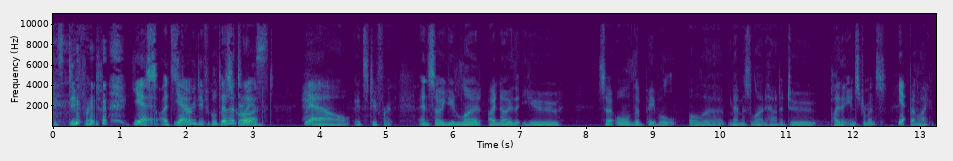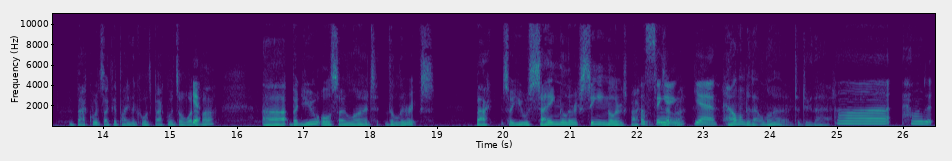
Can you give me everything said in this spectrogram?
it's different. Yeah. it's, it's yeah. very difficult to There's describe a twist. Yeah. how it's different. And so you learn. I know that you. So all the people, all the members learn how to do play their instruments. Yeah. But like backwards, like they're playing the chords backwards or whatever. Uh, but you also learnt the lyrics back. So you were saying the lyrics, singing the lyrics I was singing. Right? Yeah. How long did that learn to do that? Uh, how long did it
